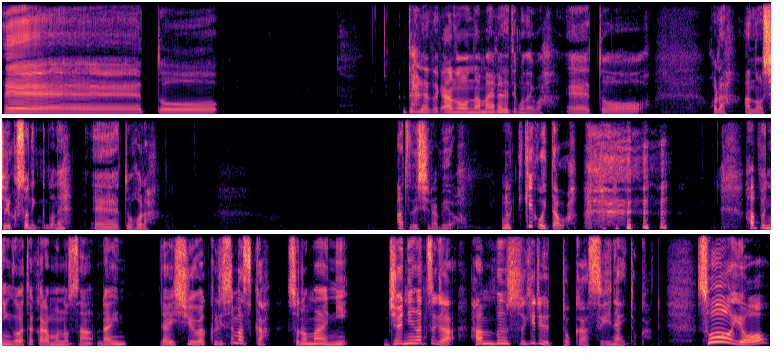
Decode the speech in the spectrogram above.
えー、っと誰だっけあの名前が出てこないわ。えー、っとほらあのシルクソニックのねえー、っとほら。後で調べよう。結構いたわ。ハプニングは宝物さん。来来週はクリスマスか。その前に12月が半分過ぎるとか過ぎないとか。そうよ。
